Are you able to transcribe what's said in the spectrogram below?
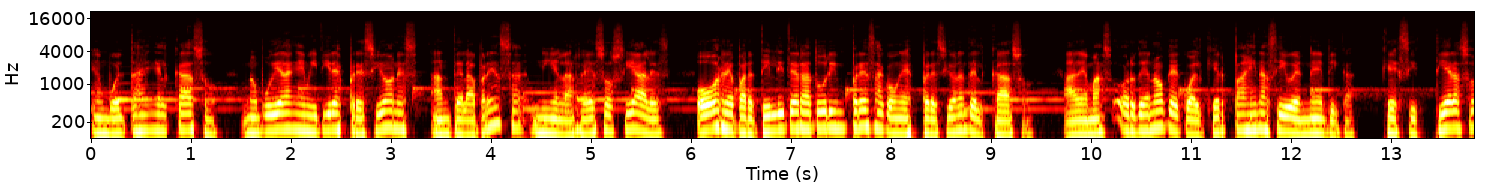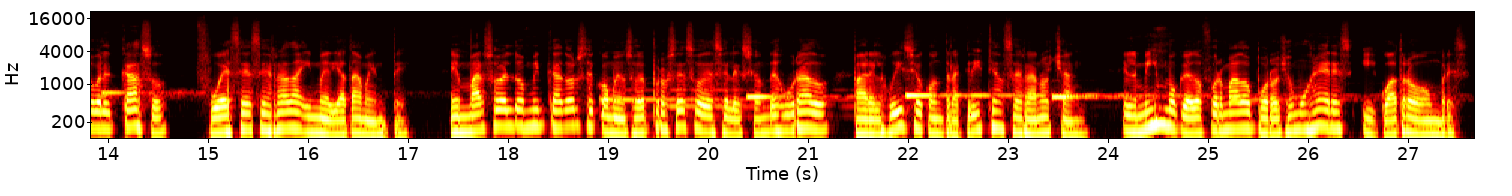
envueltas en el caso no pudieran emitir expresiones ante la prensa ni en las redes sociales o repartir literatura impresa con expresiones del caso. Además ordenó que cualquier página cibernética que existiera sobre el caso fuese cerrada inmediatamente. En marzo del 2014 comenzó el proceso de selección de jurado para el juicio contra Cristian Serrano Chan. El mismo quedó formado por ocho mujeres y cuatro hombres.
